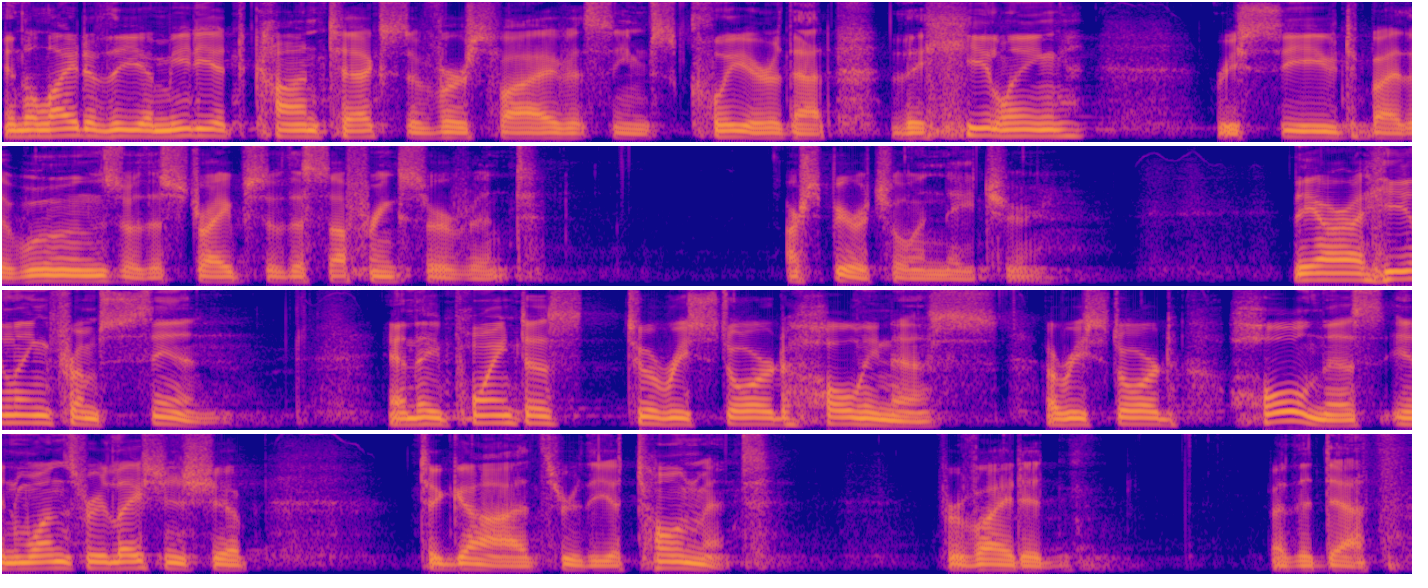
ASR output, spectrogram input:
In the light of the immediate context of verse 5, it seems clear that the healing received by the wounds or the stripes of the suffering servant are spiritual in nature. They are a healing from sin, and they point us to a restored holiness, a restored wholeness in one's relationship to God through the atonement provided by the death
